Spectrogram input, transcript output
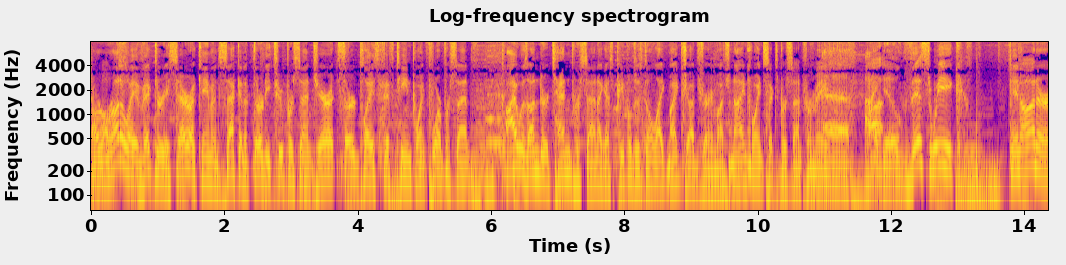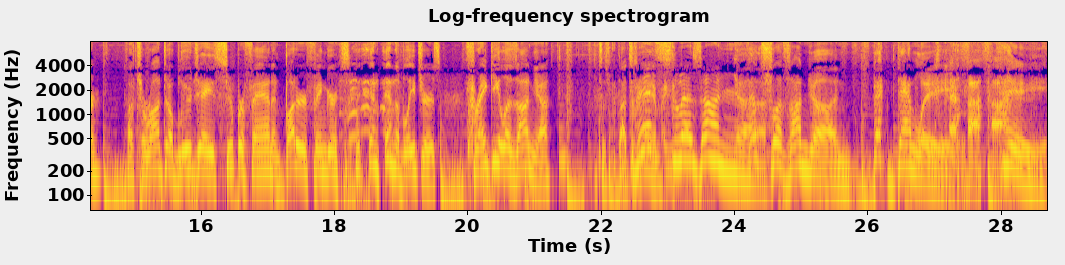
A runaway victory. Sarah came in second at 32%. Jarrett, third place, 15.4%. I was under 10%. I guess people just don't like Mike Judge very much. 9.6% for me. Uh, I do. This week, in honor of Toronto Blue Jays super fan and Butterfingers in, in the bleachers, Frankie Lasagna. That's his, that's his name. lasagna. Vince Lasagna and Beck Danley. hey.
